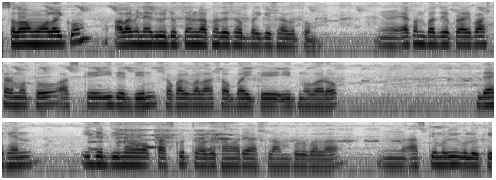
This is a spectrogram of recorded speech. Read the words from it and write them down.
আসসালামু আলাইকুম। আলামিন এগ্রো ইউটিউব চ্যানেলে আপনাদের সবাইকে স্বাগতম। এখন বাজে প্রায় পাঁচটার মতো। আজকে ঈদের দিন, সকালবেলা সবাইকে ঈদ মোবারক। দেখেন, ঈদের দিনও কাজ করতে হবে, খামারে আসলাম ভোরবেলা। আজকে মুরগিগুলোকে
